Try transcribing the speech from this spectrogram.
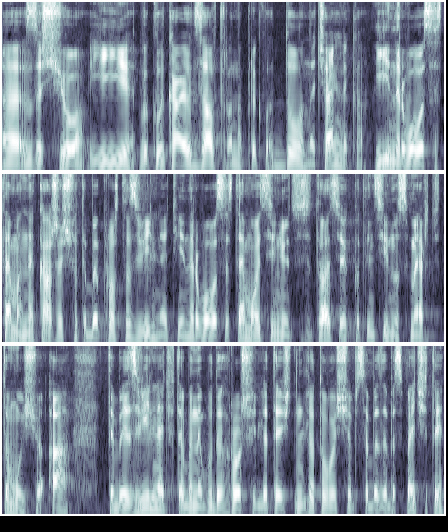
Е, За що її викликають завтра, наприклад, до начальника, її нервова система не каже, що тебе просто звільнять. Її нервова система оцінює цю ситуацію як потенційну смерть, тому що а тебе звільнять, в тебе не буде грошей для те, для того, щоб себе забезпечити.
